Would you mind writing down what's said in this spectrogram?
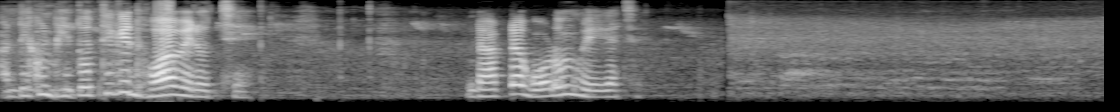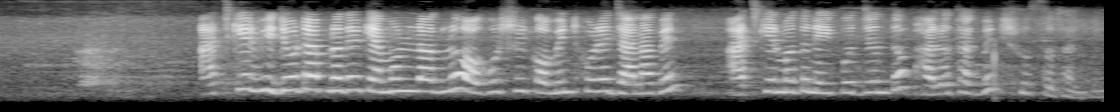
আর দেখুন, ভেতর থেকে ধোয়া বেরোচ্ছে। ডাবটা গরম হয়ে গেছে। আজকের ভিডিওটা আপনাদের কেমন লাগল অবশ্যই কমেন্ট করে জানাবেন। আজকের মতন এই পর্যন্ত, ভালো থাকবেন, সুস্থ থাকবেন।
